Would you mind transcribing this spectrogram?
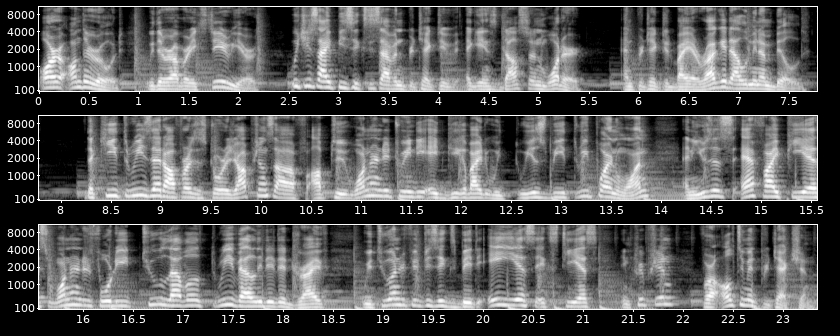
or on the road with a rubber exterior, which is IP67 protective against dust and water, and protected by a rugged aluminum build. The Key 3Z offers storage options of up to 128GB with USB 3.1 and uses FIPS 142 level 3 validated drive with 256-bit AES XTS encryption for ultimate protection.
